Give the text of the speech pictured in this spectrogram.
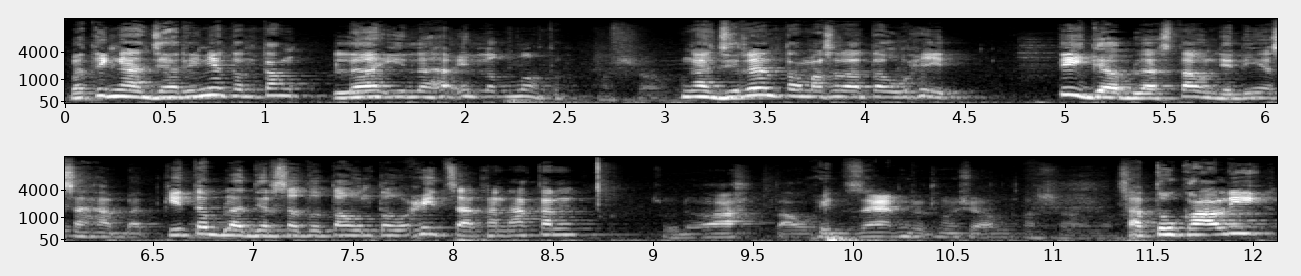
Berarti ngajarinya tentang la ilaha illallah tuh ngajarin tentang masalah tauhid. 13 tahun jadinya sahabat. Kita belajar satu tahun tauhid seakan-akan sudah tauhid zen gitu, masya Allah. Masya Allah. Satu kali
